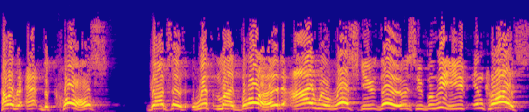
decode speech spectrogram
However, at the cross, God says, with my blood, I will rescue those who believe in Christ.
